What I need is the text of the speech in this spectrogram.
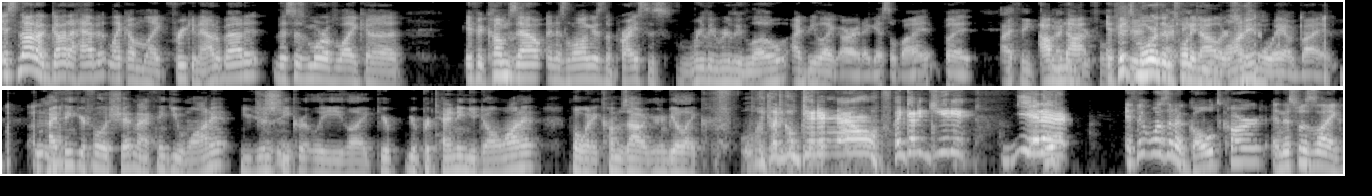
It's not a gotta have it like I'm like freaking out about it. This is more of like a if it comes out and as long as the price is really really low, I'd be like, all right, I guess I'll buy it. But I think I I'm think not. you're full If of it's shit. more than twenty dollars, there's it. no way I would buy it. I think you're full of shit, and I think you want it. You just Mhm. secretly like you're you're pretending you don't want it, but when it comes out, you're gonna be like, "Oh, I gotta go get it now! I gotta get it! Get it!" If it wasn't a gold card and this was like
